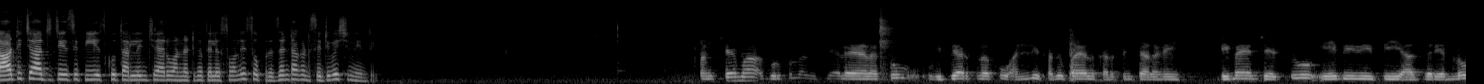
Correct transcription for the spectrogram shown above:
లాఠీ చార్జ్ చేసి పిఎస్కు తరలించారు అన్నట్టుగా తెలుస్తోంది. సో ప్రజెంట్ అక్కడ సిచ్యువేషన్ ఏంటి? సంక్షేమ గురుకుల విద్యాలయాలకు విద్యార్థులకు అన్ని సదుపాయాలు కల్పించాలని డిమాండ్ చేస్తూ ఏబీవీపీ ఆధ్వర్యంలో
